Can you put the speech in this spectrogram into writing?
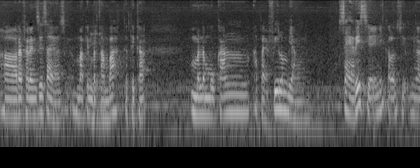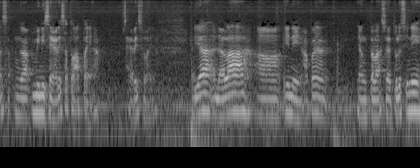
eh, referensi saya makin bertambah ketika menemukan apa ya film yang series ya ini kalau nggak nggak mini series atau apa ya series lah ya dia adalah eh, ini apa ya, yang telah saya tulis ini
